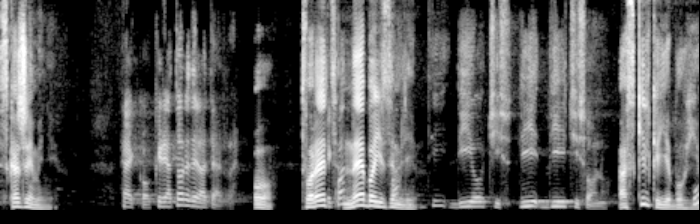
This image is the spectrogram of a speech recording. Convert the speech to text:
Скажи мені, о, E творець неба і землі. А скільки є богів?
